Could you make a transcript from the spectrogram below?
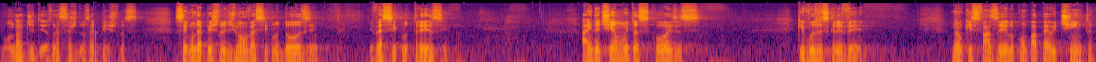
bondade de Deus nessas duas epístolas. Segunda epístola de João, versículo 12 e versículo 13. Ainda tinha muitas coisas que vos escrever. Não quis fazê-lo com papel e tinta,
